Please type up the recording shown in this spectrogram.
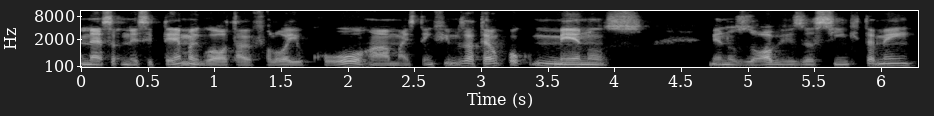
nessa, nesse tema, igual o Otávio falou aí, o Corra, mas tem filmes até um pouco menos menos óbvios assim que também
